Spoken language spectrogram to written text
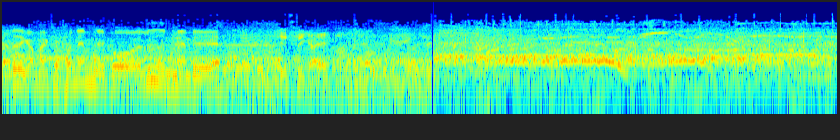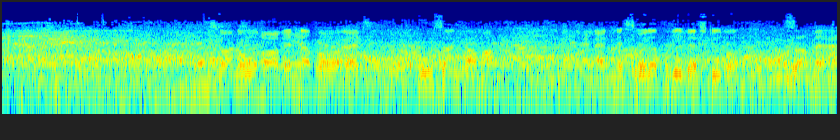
Jeg ved ikke, om man kan fornemme det på lyden, men det, det stikker af. Venter på, at Fuglsang kommer. Han er den næste rytter forbi ved Skydborg, som er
